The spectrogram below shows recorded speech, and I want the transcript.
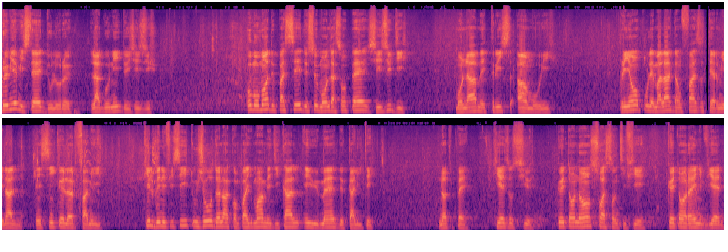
Premier mystère douloureux, l'agonie de Jésus. Au moment de passer de ce monde à son Père, Jésus dit, Mon âme est triste à en mourir. Prions pour les malades en phase terminale ainsi que leurs familles, qu'ils bénéficient toujours d'un accompagnement médical et humain de qualité. Notre Père, qui es aux cieux, que ton nom soit sanctifié, que ton règne vienne,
